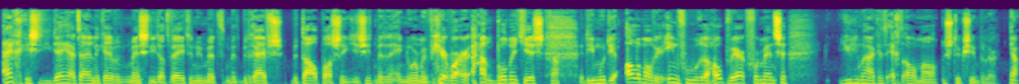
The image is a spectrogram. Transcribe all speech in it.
eigenlijk is het idee uiteindelijk, even mensen die dat weten nu met, met bedrijfsbetaalpassen. Je zit met een enorme weerwar aan bonnetjes. Ja. Die moet je allemaal weer invoeren. Hoop werk voor mensen. Jullie maken het echt allemaal een stuk simpeler. Ja,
